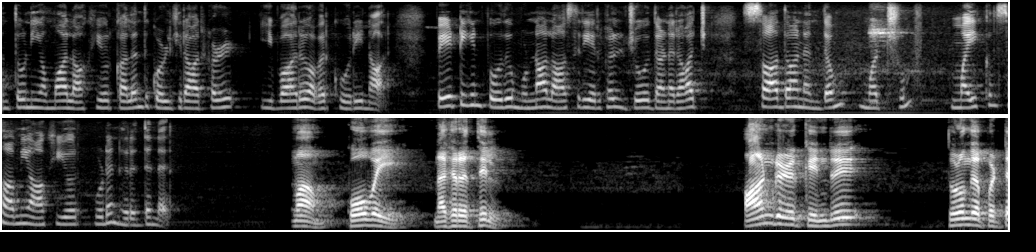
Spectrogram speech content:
அந்தோணி அம்மாள் ஆகியோர் கலந்து கொள்கிறார்கள். இவ்வாறு அவர் கூறினார். பேட்டியின் போது முன்னாள் ஆசிரியர்கள் ஜோ தனராஜ் சாதானந்தம் மற்றும் மைக்கேல் சாமி ஆகியோர் உடன் இருந்தனர். மாம் கோவை நகரத்தில் ஆண்களுக்கென்று துவங்கப்பட்ட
